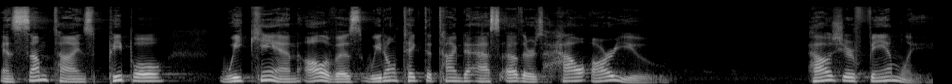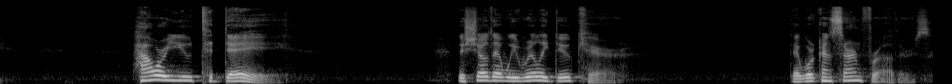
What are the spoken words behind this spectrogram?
And sometimes people we can, all of us, we don't take the time to ask others, How are you? How's your family? How are you today? To show that we really do care, that we're concerned for others.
